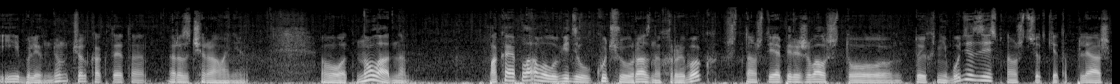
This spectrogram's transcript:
И, блин, ну, что-то как-то это разочарование. Вот, ну ладно. Пока я плавал, увидел кучу разных рыбок, потому что я переживал, что то их не будет здесь, потому что все-таки это пляж.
